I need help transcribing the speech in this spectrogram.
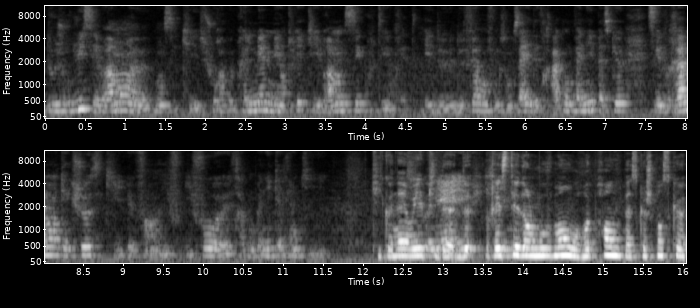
d'aujourd'hui, de, de, c'est vraiment, euh, bon, c'est qui est toujours à peu près le même, mais en tout cas qui est vraiment de s'écouter en fait, et de, faire en fonction de ça, et d'être accompagné, parce que c'est vraiment quelque chose qui, enfin, il, il faut être accompagné quelqu'un qui, qui connaît, oui, et puis de, rester dans le mouvement ou reprendre, parce que je pense que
